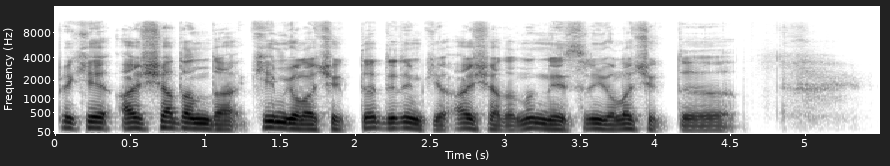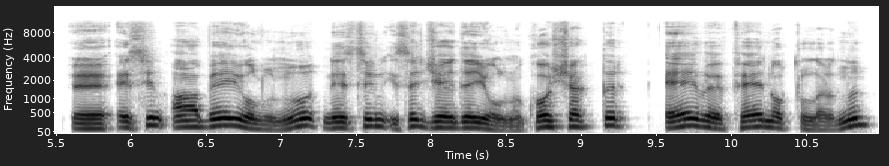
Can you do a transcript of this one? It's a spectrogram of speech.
Peki aşağıdan da kim yola çıktı? Dedim ki aşağıdan da Nesrin yola çıktı. E, Esin AB yolunu, Nesrin ise CD yolunu koşacaktır. E ve F noktalarının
